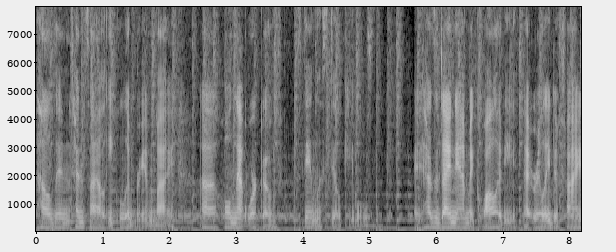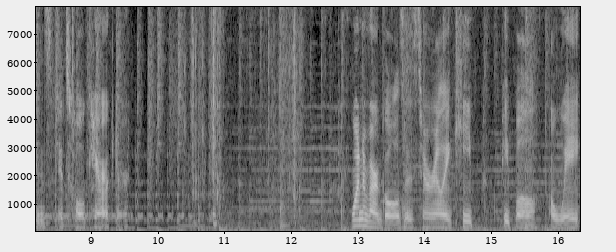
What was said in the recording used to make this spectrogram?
held in tensile equilibrium by a whole network of stainless steel cables. It has a dynamic quality that really defines its whole character. One of our goals is to really keep people awake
